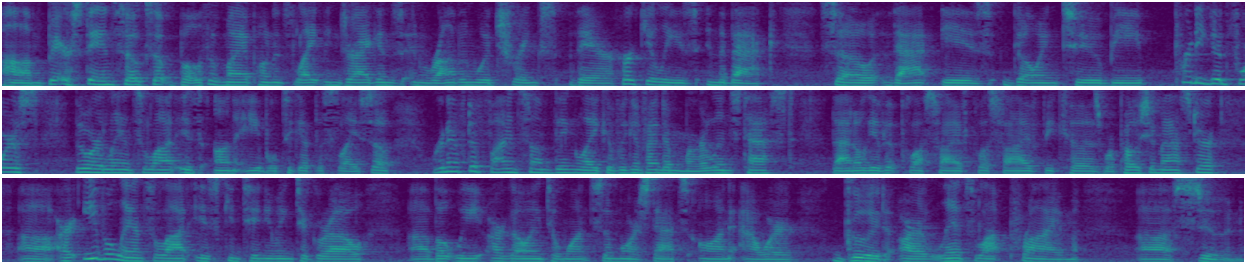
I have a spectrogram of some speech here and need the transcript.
Um, Bearstein soaks up both of my opponent's lightning dragons, and Robin Hood shrinks their Hercules in the back. So that is going to be pretty good for us, though our Lancelot is unable to get the slay. So we're going to have to find something like if we can find a Merlin's test, that'll give it plus five, plus five because we're Potion Master. Uh, our Evil Lancelot is continuing to grow, uh, but we are going to want some more stats on our good, our Lancelot Prime uh, soon,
